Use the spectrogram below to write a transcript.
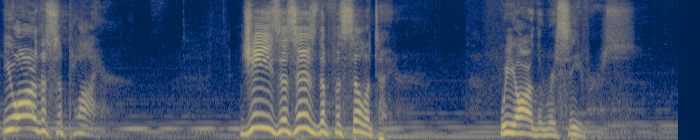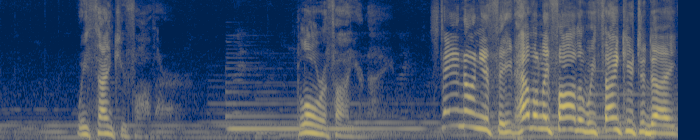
You are the supplier. Jesus is the facilitator. We are the receivers. We thank you, Father. Glorify your name. Stand on your feet. Heavenly Father, we thank you today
